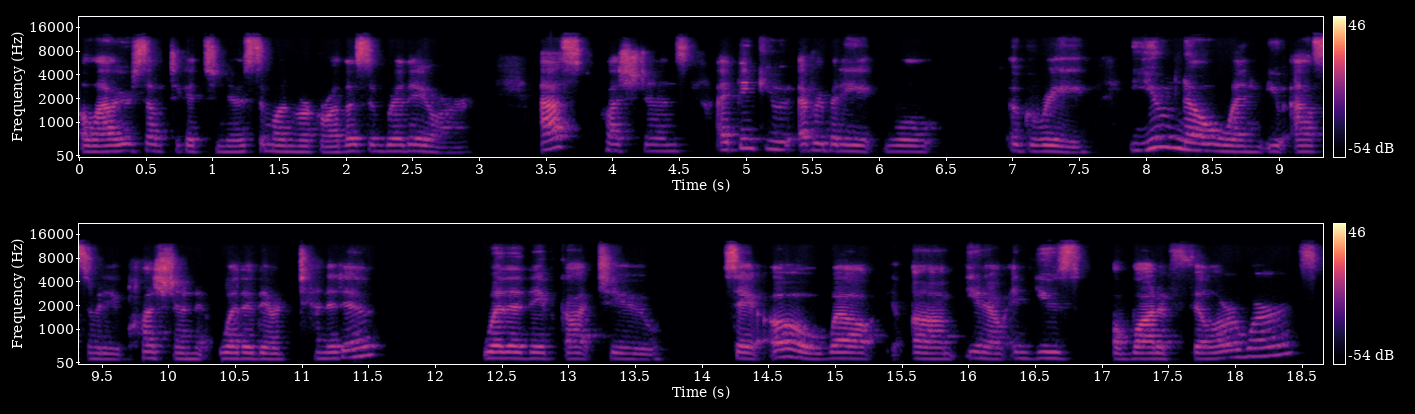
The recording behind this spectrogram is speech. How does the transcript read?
allow yourself to get to know someone regardless of where they are. Ask questions. I think you everybody will agree. You know when you ask somebody a question whether they're tentative, whether they've got to say, oh, well, um, you know, and use a lot of filler words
